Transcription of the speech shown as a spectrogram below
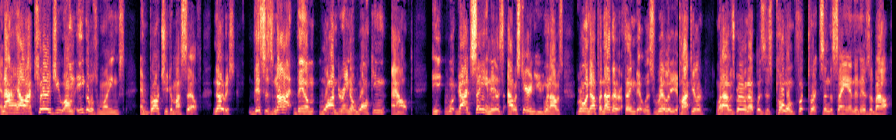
and I, how I carried you on eagle's wings and brought you to myself. Notice, this is not them wandering or walking out. He, what God's saying is, I was carrying you when I was growing up. Another thing that was really popular when I was growing up was this poem, Footprints in the Sand, and it was about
